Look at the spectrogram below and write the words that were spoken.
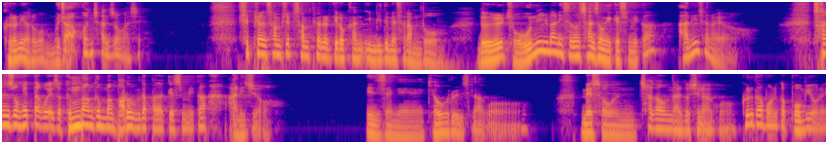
그러니 여러분 무조건 찬송하세요. 시편 33편을 기록한 이 믿음의 사람도 늘 좋은 일만 있어서 찬송했겠습니까? 아니잖아요. 찬송했다고 해서 금방금방 바로 응답받았겠습니까? 아니죠. 인생의 겨울을 지나고 매서운 차가운 날도 지나고 그러다 보니까 봄이 오네요.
